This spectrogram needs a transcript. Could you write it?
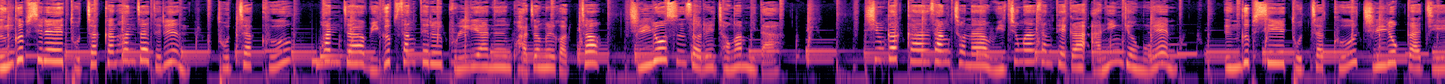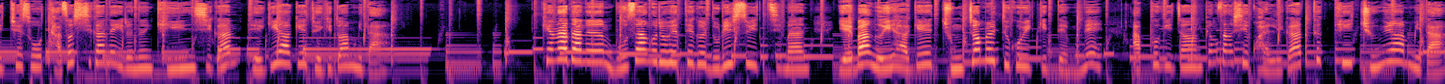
응급실에 도착한 환자들은 도착 후 환자 위급 상태를 분리하는 과정을 거쳐 진료 순서를 정합니다. 심각한 상처나 위중한 상태가 아닌 경우엔 응급실 도착 후 진료까지 최소 5시간에 이르는 긴 시간 대기하게 되기도 합니다. 캐나다는 무상의료 혜택을 누릴 수 있지만 예방의학에 중점을 두고 있기 때문에 아프기 전 평상시 관리가 특히 중요합니다.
